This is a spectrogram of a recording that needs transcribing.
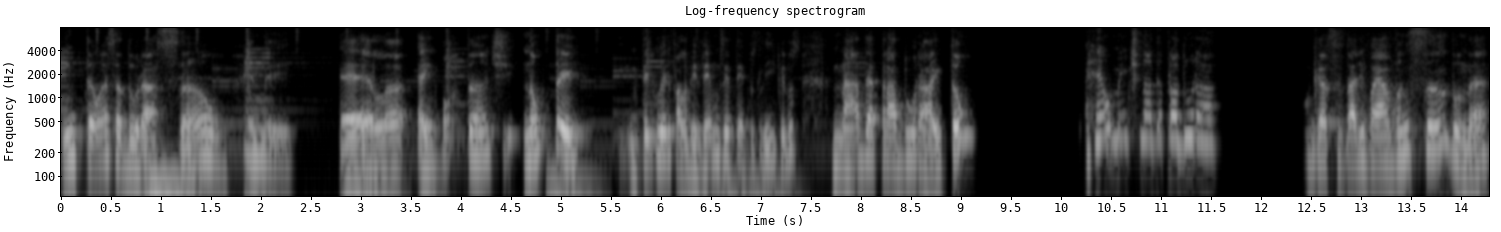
Então essa duração, Renê, ela é importante não ter, Quando ele fala, vivemos em tempos líquidos, nada é para durar. Então, realmente nada é para durar. Porque a sociedade vai avançando, né?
